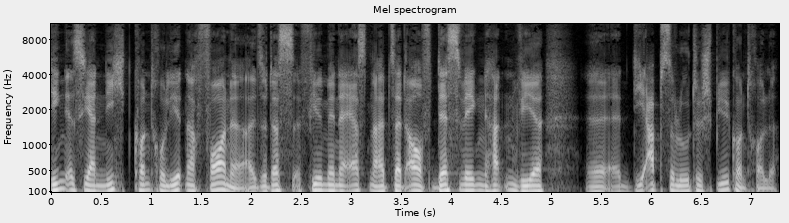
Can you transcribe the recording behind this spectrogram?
ging es ja nicht kontrolliert nach vorne. Also das fiel mir in der ersten Halbzeit auf. Deswegen hatten wir äh, die absolute Spielkontrolle.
